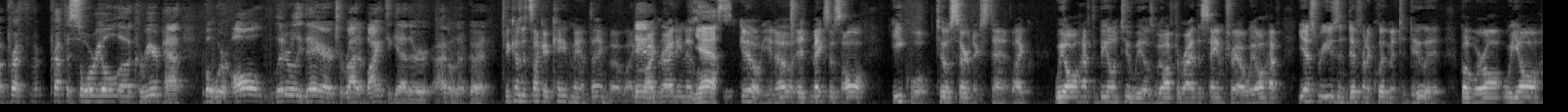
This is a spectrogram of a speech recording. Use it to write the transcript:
a pref, professorial uh, career path, but we're all literally there to ride a bike together. I don't know. Go ahead. Because it's like a caveman thing, though. Like Yeah, bike riding is Yes. a skill. You know, it makes us all equal to a certain extent. Like we all have to be on two wheels. We all have to ride the same trail. We all have. Yes, we're using different equipment to do it, but we're all we all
